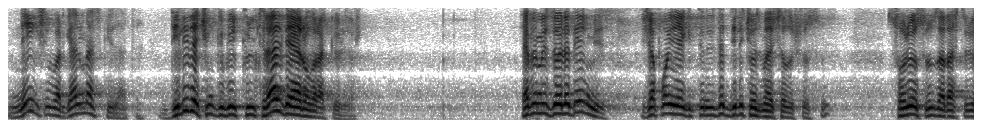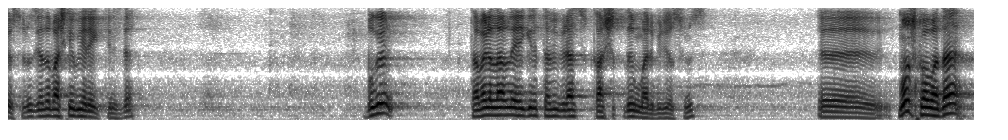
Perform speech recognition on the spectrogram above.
ne işi var gelmez ki zaten. Dili de çünkü bir kültürel değer olarak görüyor. Hepimiz de öyle değil miyiz? Japonya'ya gittiğinizde dili çözmeye çalışıyorsunuz. Soruyorsunuz, araştırıyorsunuz ya da başka bir yere gittiğinizde. Bugün tabelalarla ilgili tabii biraz karşıtlığım var biliyorsunuz. Ee, Moskova'da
